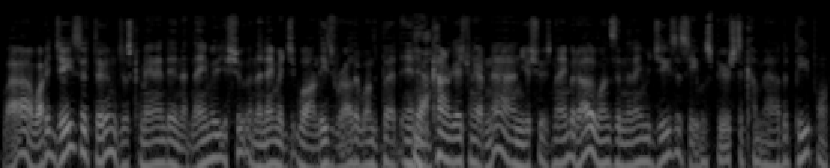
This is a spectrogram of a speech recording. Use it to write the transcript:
Wow, what did Jesus do? And just commanded in the name of Yeshua, in the name of, well, and these were other ones, but in yeah. the congregation we have now, in Yeshua's name, but other ones, in the name of Jesus, evil spirits to come out of the people.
